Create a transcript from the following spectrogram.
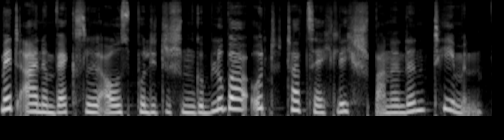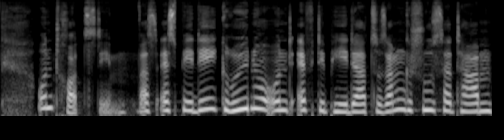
mit einem Wechsel aus politischem Geblubber und tatsächlich spannenden Themen. Und trotzdem, was SPD, Grüne und FDP da zusammengeschustert haben,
